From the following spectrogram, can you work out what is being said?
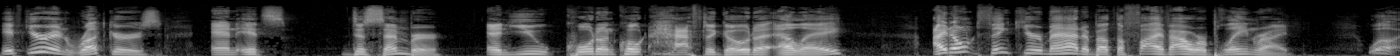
If you're in Rutgers and it's December and you quote unquote have to go to L.A., I don't think you're mad about the five hour plane ride. Well,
